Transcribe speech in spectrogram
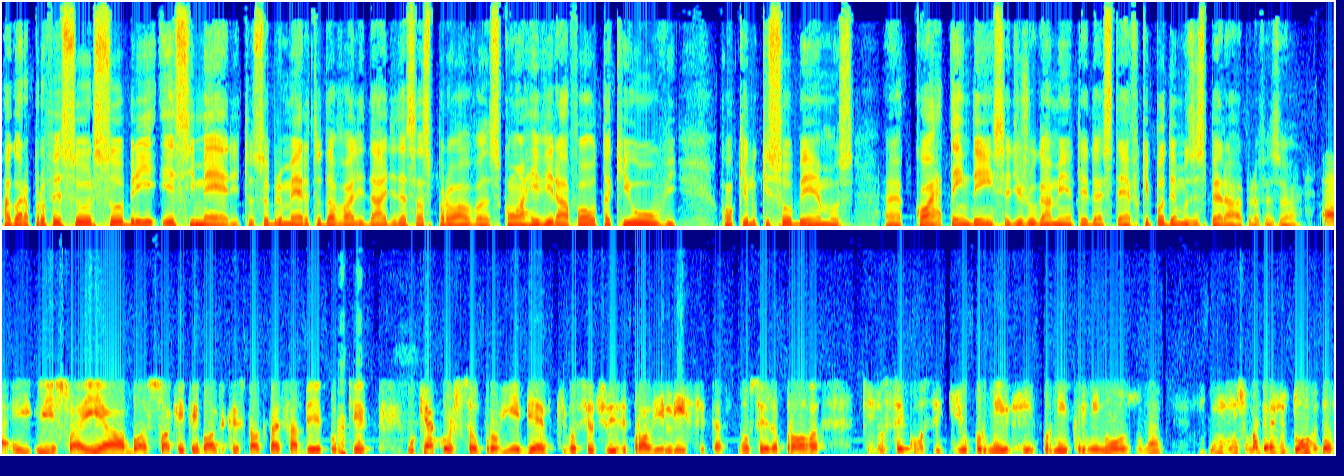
Agora, professor, sobre esse mérito, sobre o mérito da validade dessas provas, com a reviravolta que houve, com aquilo que soubemos, qual é a tendência de julgamento aí do STF? O que podemos esperar, professor? Ah, isso aí é só quem tem bola de cristal que vai saber, porque o que a Constituição proíbe é que você utilize prova ilícita, ou seja, prova que você conseguiu por meio, de, por meio criminoso, né? E existe uma grande dúvida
